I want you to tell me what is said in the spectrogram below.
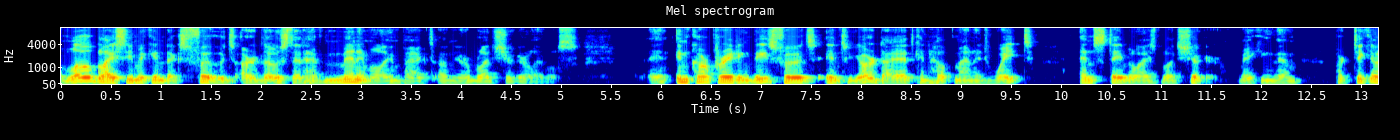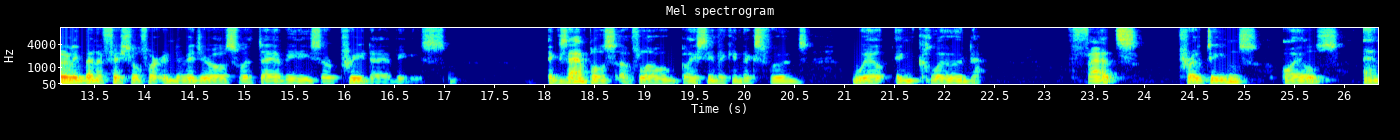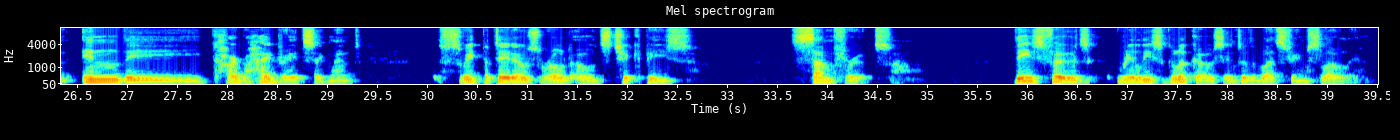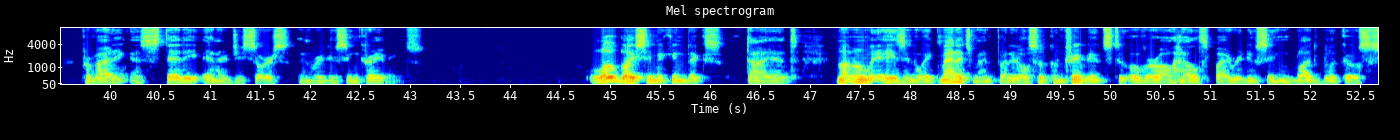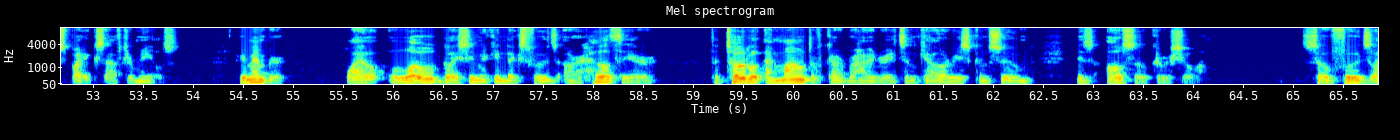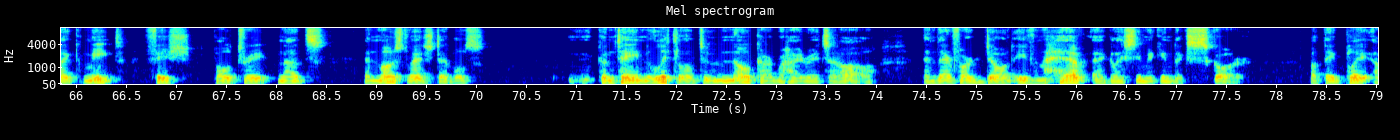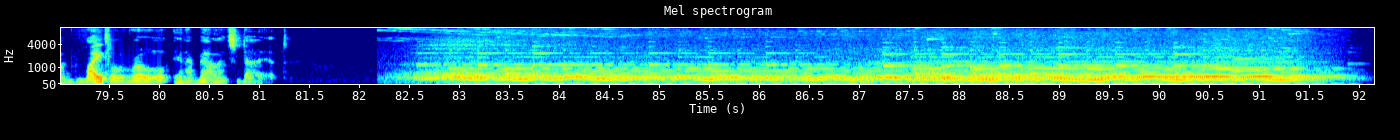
Low glycemic index foods are those that have minimal impact on your blood sugar levels. Incorporating these foods into your diet can help manage weight and stabilize blood sugar, making them particularly beneficial for individuals with diabetes or pre-diabetes. Examples of low glycemic index foods will include fats, proteins, oils, and in the carbohydrate segment, sweet potatoes, rolled oats, chickpeas, some fruits. These foods release glucose into the bloodstream slowly, providing a steady energy source and reducing cravings. Low glycemic index diet not only aids in weight management, but it also contributes to overall health by reducing blood glucose spikes after meals. Remember, while low glycemic index foods are healthier, the total amount of carbohydrates and calories consumed is also crucial. So, foods like meat, fish, poultry, nuts, and most vegetables contain little to no carbohydrates at all, and therefore don't even have a glycemic index score, but they play a vital role in a balanced diet.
